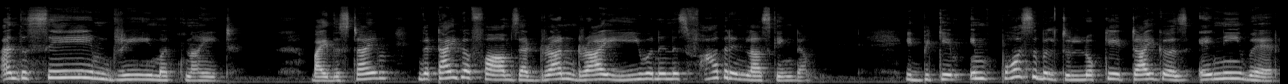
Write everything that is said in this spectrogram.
and the same dream at night. By this time, the tiger farms had run dry even in his father in law's kingdom. It became impossible to locate tigers anywhere.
